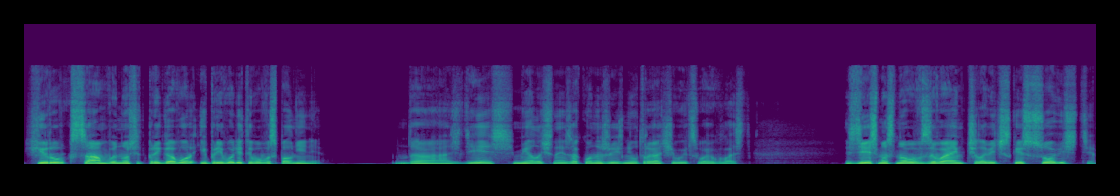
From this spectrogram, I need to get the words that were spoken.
хирург сам выносит приговор и приводит его в исполнение. Да, здесь мелочные законы жизни утрачивают свою власть. Здесь мы снова взываем к человеческой совести,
